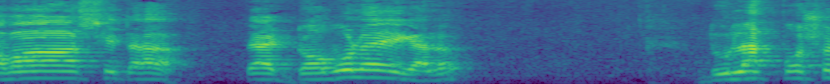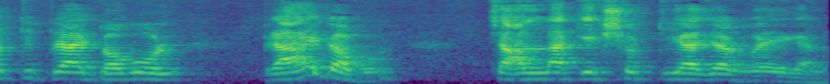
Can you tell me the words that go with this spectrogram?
আবার সেটা প্রায় ডবল হয়ে গেল। দু লাখ পঁয়ষট্টি প্রায় ডবল প্রায় ডবল চার লাখ একষট্টি হাজার হয়ে গেল।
